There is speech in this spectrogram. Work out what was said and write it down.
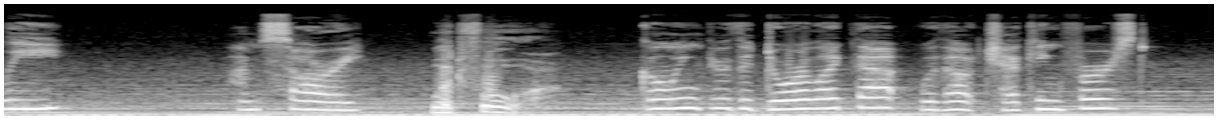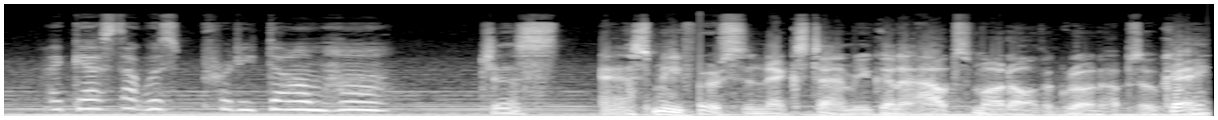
Lee, I'm sorry. What for? Going through the door like that without checking first? I guess that was pretty dumb, huh? Just ask me first the next time you're gonna outsmart all the grown-ups, okay?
